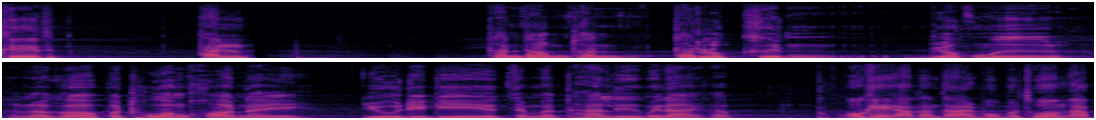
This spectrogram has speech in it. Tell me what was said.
คือท่านท่านต้องท่านท่านลุกขึ้นยกมือแล้วก็ประท้วงข้อไหน อยู่ดีๆ จะมาหาลือไม่ได้ครับ โอเคครับท่านประธานผมประท้วงครับ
